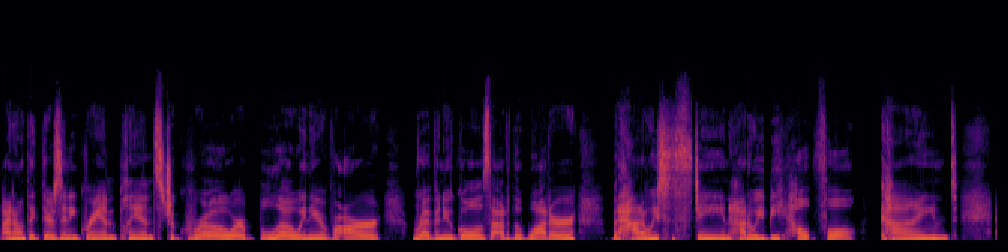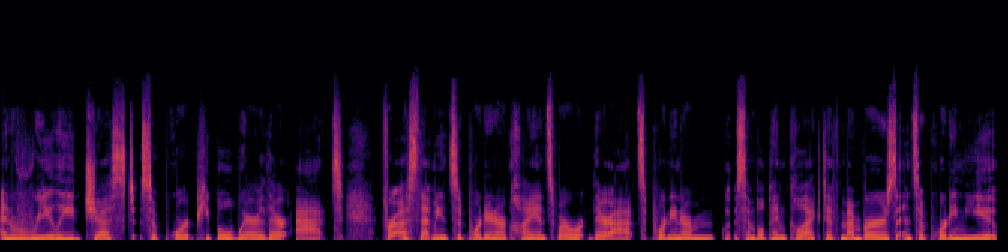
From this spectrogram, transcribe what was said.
I don't think there's any grand plans to grow or blow any of our revenue goals out of the water, but how do we sustain? How do we be helpful kind, and really just support people where they're at. For us, that means supporting our clients where they're at, supporting our Simple Pin Collective members, and supporting you.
